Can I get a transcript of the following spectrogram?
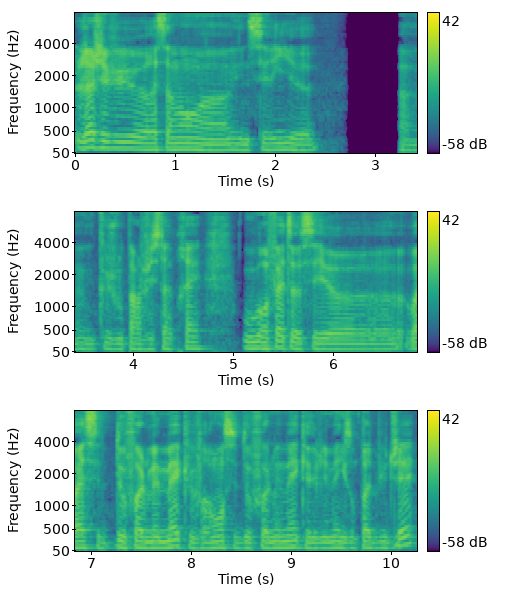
Là, j'ai vu euh, récemment euh, une série euh, que je vous parle juste après, où en fait, euh, c'est euh, ouais, c'est deux fois le même mec. Vraiment, c'est deux fois le même mec. Les mecs, ils ont pas de budget,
